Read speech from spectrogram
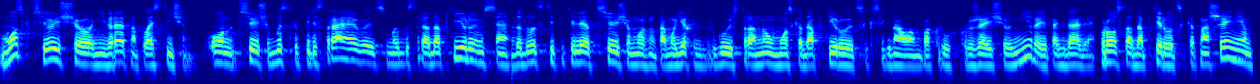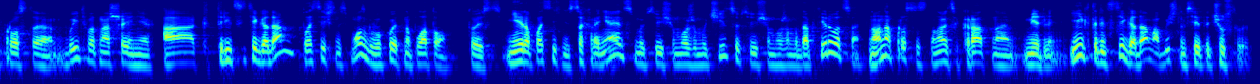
мозг все еще невероятно пластичен. Он все еще быстро перестраивается, мы быстро адаптируемся. До 25 лет все еще можно там уехать в другую страну, мозг адаптируется к сигналам вокруг окружающего мира и так далее. Просто адаптироваться к отношениям, просто быть в отношениях. А к 30 годам пластичность мозга выходит на плато. То есть нейропластичность сохраняется, мы все еще можем учиться, все еще можем адаптироваться, но она просто становится кратно медленнее. И к 30 годам обычно все это чувствуют.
